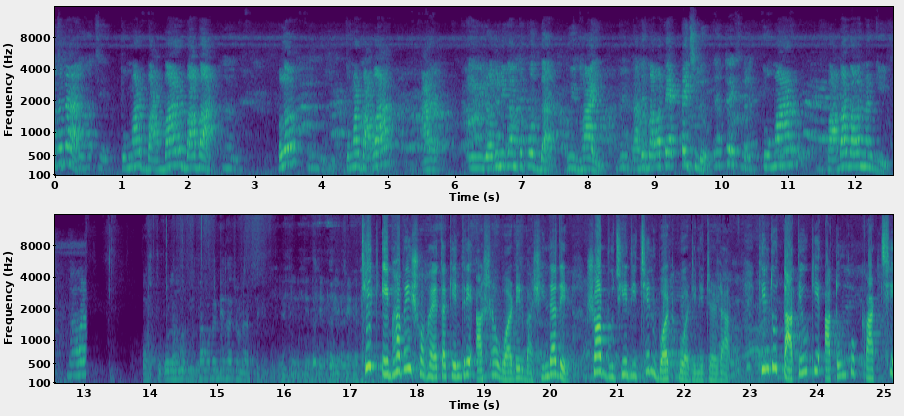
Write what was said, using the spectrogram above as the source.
কথাটা? তোমার বাবার বাবা। হলো? তোমার বাবা আর এই রজনীকান্ত পোদ্দার দুই ভাই তাদের বাবা তো একটাই ছিল। তাহলে তোমার বাবার বাবার নাম কি? ঠিক এভাবেই সহায়তা কেন্দ্রে আসা ওয়ার্ডের বাসিন্দাদের সব বুঝিয়ে দিচ্ছেন ওয়ার্ড কোঅর্ডিনেটররা। কিন্তু তাতেও কি আতঙ্ক কাটছে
